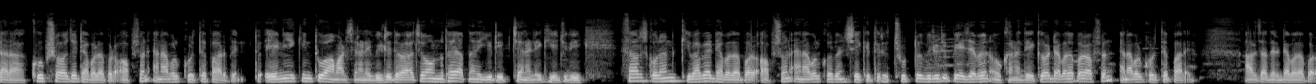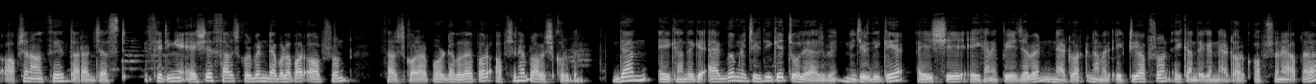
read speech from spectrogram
তারা খুব সহজে ডেভেলপার অপশন অ্যানাবল করতে পারবেন। তো এ নিয়ে কিন্তু আমার চ্যানেলে ভিডিও দেওয়া আছে। অন্যথায় আপনার ইউটিউব চ্যানেলে গিয়ে যদি সার্চ করেন, কীভাবে ডেভেলপার অপশন অ্যানাবল করবেন, সেক্ষেত্রে ছোট্ট ভিডিওটি পেয়ে যাবেন। ওখানে দেখেও ডেভেলপার অপশন অ্যানাবল করতে পারেন। আর যাদের ডেভেলপার অপশন আছে, তারা জাস্ট সেটিংয়ে এসে সার্চ করবেন ডেভেলপার অপশন সার্চ করার পর ডেভেলপার অপশনে প্রবেশ করবেন। দেন এইখান থেকে একদম নিচের দিকে চলে আসবেন নিচের দিকে এসে এইখানে পেয়ে যাবেন নেটওয়ার্ক নামের একটি অপশন এখান থেকে নেটওয়ার্ক অপশনে আপনারা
